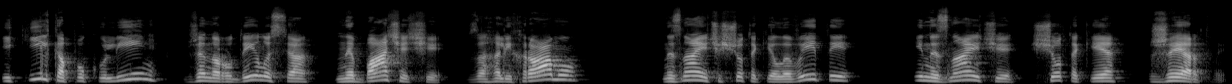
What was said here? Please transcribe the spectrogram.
і кілька поколінь вже народилося, не бачачи взагалі храму, не знаючи, що таке левити, і не знаючи, що таке жертви.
